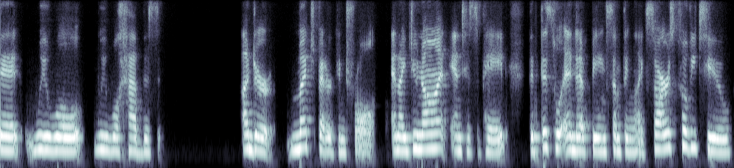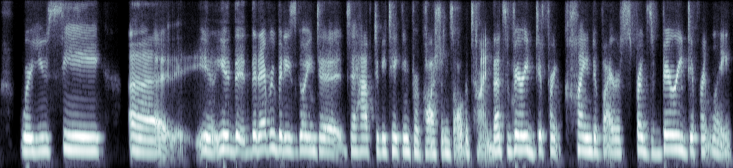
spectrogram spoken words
that we will we will have this under much better control. And i do not anticipate that this will end up being something like sars-cov-2 where you see uh, you know you, that, that everybody's going to to have to be taking precautions all the time. That's a very different kind of virus spreads very differently.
